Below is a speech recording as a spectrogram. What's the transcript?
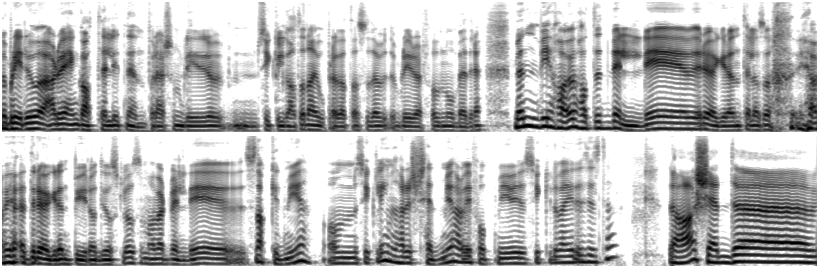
Nå det jo, er det jo en gate litt nedenfor her som blir mm, sykkelgata, da, i Operagata, så det, det, blir i hvert fall noe bedre. Men vi har jo hatt et veldig rødgrønt eller altså, vi har et rødgrønt byråd i Oslo som har vært veldig snakket mye om sykling. Men har det skjedd mye? Har vi fått mye sykkelveier i det siste? Det har skjedd, eh,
